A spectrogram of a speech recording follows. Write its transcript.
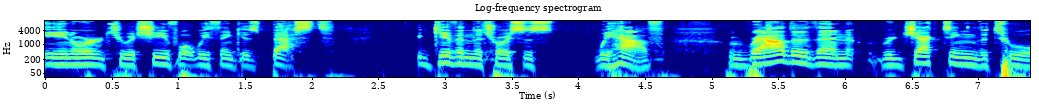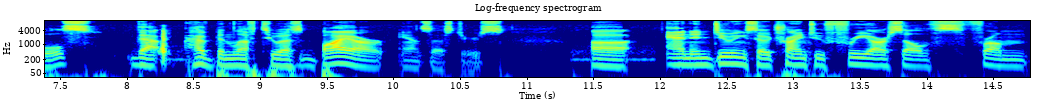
in order to achieve what we think is best given the choices we have rather than rejecting the tools that have been left to us by our ancestors uh, and in doing so trying to free ourselves from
